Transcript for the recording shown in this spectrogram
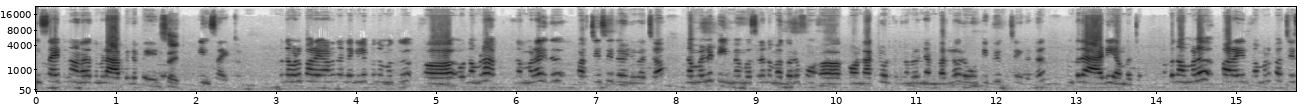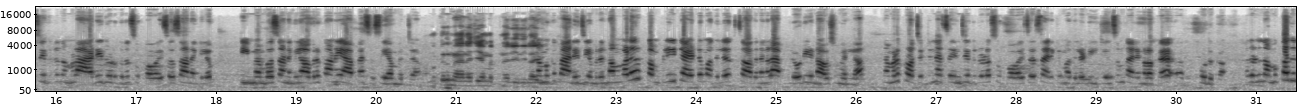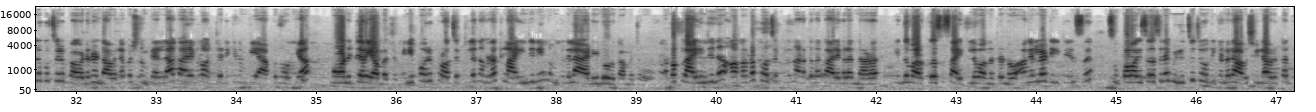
ഇൻസൈറ്റ് എന്നാണ് നമ്മുടെ ആപ്പിന്റെ പേര്. ഇൻസൈറ്റ് ഇൻസൈറ്റ് ഇപ്പൊ നമ്മൾ പറയുകയാണെന്നുണ്ടെങ്കിൽ ഇപ്പൊ നമുക്ക് നമ്മളെ നമ്മളെ ഇത് പർച്ചേസ് ചെയ്ത് കഴിഞ്ഞു വെച്ചാൽ നമ്മളുടെ ടീം മെമ്പേഴ്സിനെ നമുക്ക് ഒരു കോൺടാക്ട് കൊടുത്തിട്ട് നമ്മുടെ നമ്പറിൽ ഒരു ഒ ടി പി ചെയ്തിട്ട് നമുക്കത് ആഡ് ചെയ്യാൻ പറ്റും. അപ്പൊ നമ്മൾ പറയും നമ്മൾ പർച്ചേസ് ചെയ്തിട്ട് നമ്മൾ ആഡ് ചെയ്ത് കൊടുക്കുന്ന സൂപ്പർവൈസേഴ്സ് ആണെങ്കിലും ടീം മെമ്പേഴ്സ് ആണെങ്കിൽ അവർക്കാണ് ഈ ആപ്പ് അക്സസ് ചെയ്യാൻ പറ്റുക. മാനേജ് ചെയ്യാൻ പറ്റുന്ന നമുക്ക് മാനേജ് ചെയ്യാൻ പറ്റും. നമ്മൾ കംപ്ലീറ്റ് ആയിട്ടും അതിൽ സാധനങ്ങൾ അപ്ലോഡ് ചെയ്യേണ്ട ആവശ്യമില്ല വരില്ല. നമ്മൾ പ്രൊജക്ടിന് അസൈൻ ചെയ്തിട്ടുള്ള സൂപ്പർവൈസേഴ്സ് ആയിരിക്കും അതിൽ ഡീറ്റെയിൽസും കാര്യങ്ങളൊക്കെ കൊടുക്കുക. അതുകൊണ്ട് നമുക്ക് അതിനെ കുറിച്ച് ഒരു ബേർഡൻ ഉണ്ടാവില്ല. പക്ഷെ നമുക്ക് എല്ലാ കാര്യങ്ങളും ഒറ്റയടിക്ക് നമുക്ക് ഈ ആപ്പ് നോക്കിയാൽ മോണിറ്റർ ചെയ്യാൻ പറ്റും. ഇനിയിപ്പോ ഒരു പ്രൊജക്റ്റിൽ നമ്മുടെ ക്ലയന്റിനെയും നമുക്ക് ഇതിൽ ആഡ് ചെയ്ത് കൊടുക്കാൻ പറ്റും. അപ്പൊ ക്ലയന്റിന് അവരുടെ പ്രൊജക്റ്റിൽ നടക്കുന്ന കാര്യങ്ങൾ എന്താണ്? ഇന്ന് വർക്കേഴ്സ് സൈറ്റിൽ വന്നിട്ടുണ്ടോ? അങ്ങനെയുള്ള ഡീറ്റെയിൽസ് സൂപ്പർവൈസേഴ്സിനെ വിളിച്ചു ചോദിക്കേണ്ട ഒരു ആവശ്യമില്ല. അവർക്ക്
